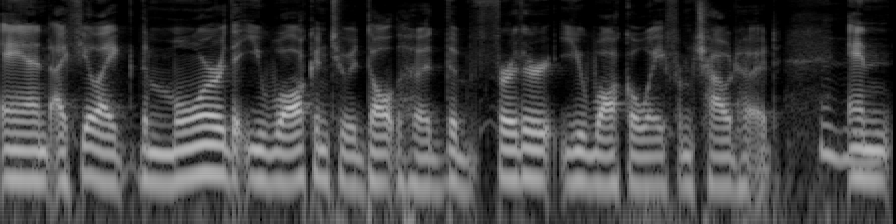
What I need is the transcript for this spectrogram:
and I feel like the more that you walk into adulthood, the further you walk away from childhood. Mm-hmm. And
